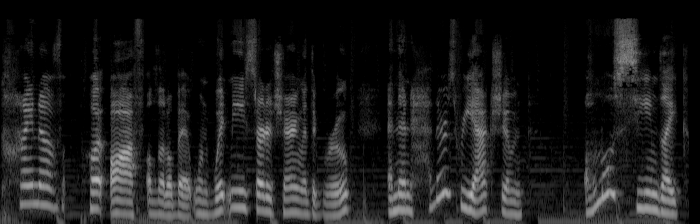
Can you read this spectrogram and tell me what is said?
kind of put off a little bit when Whitney started sharing with the group, and then Heather's reaction almost seemed like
